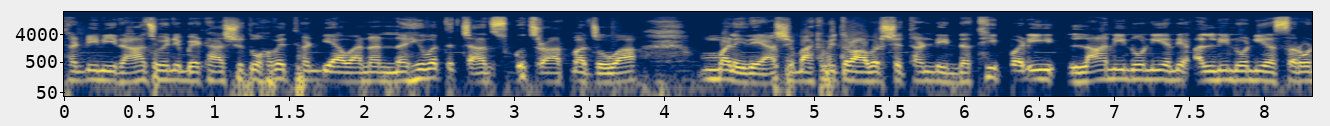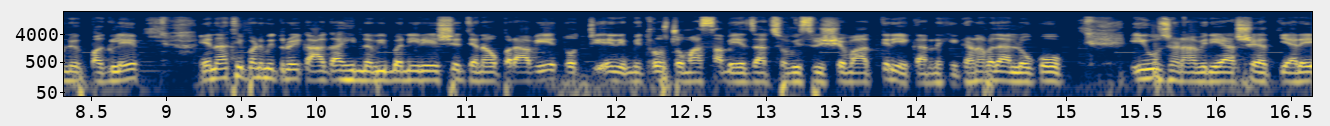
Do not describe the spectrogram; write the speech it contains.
ઠંડીની રાહ જોઈને બેઠા છે, તો હવે ઠંડી આવવાના નહિવત ચાન્સ ગુજરાતમાં જોવા મળી રહ્યા છે. બાકી મિત્રો, આ વર્ષે ઠંડી નથી પડી. લાનીનોની અને અલ્નીનોની અસરોને પગલે એનાથી પણ મિત્રો એક આગાહી નવી બની રહી છે. તેના ઉપર આવીએ તો મિત્રો ચોમાસા બે હજાર છવ્વીસ વિશે વાત કરીએ, કારણ કે ઘણા બધા લોકો એવું જણાવી રહ્યા છે અત્યારે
